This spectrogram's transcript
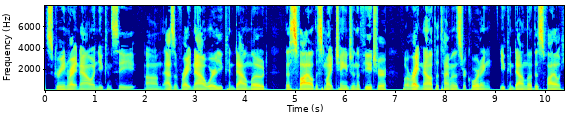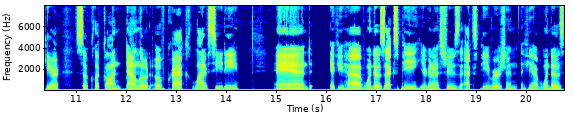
screen right now and you can see um, as of right now where you can download this file. This might change in the future, but right now at the time of this recording, you can download this file here. So click on Download Oafcrack Live CD, and if you have Windows XP, you're going to choose the XP version. If you have Windows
